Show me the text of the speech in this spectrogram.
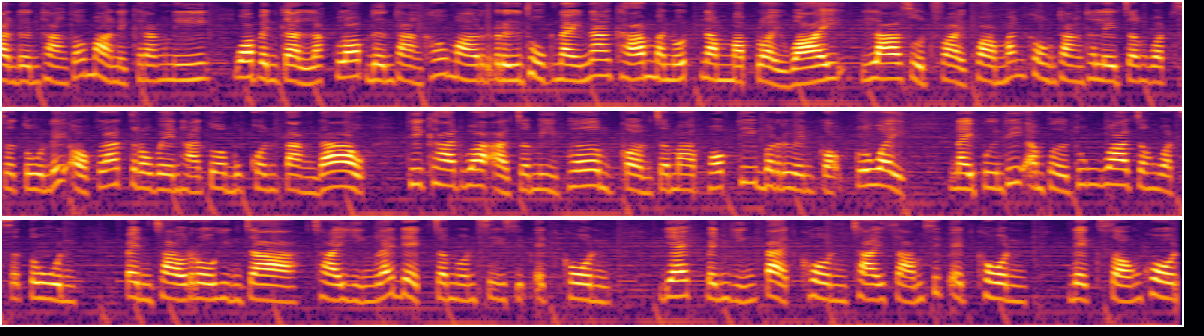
การเดินทางเข้ามาในครั้งนี้ ว่าเป็นการลักลอบเดินทางเข้ามา หรือถูกในหน้าค้ามนุษย์นำมาปล่อยไว้ ล่าสุดฝ่ายความมั่นคงทางทะเลจังหวัดสตูลได้ออกลาดตระเวนหาตัวบุคคลต่างด้าวที่คาดว่าอาจจะมีเพิ่มก่อนจะมาพบที่บริเวณเกาะกล้วย ในพื้นที่อำเภอทุ่งว่าจังหวัดสตูล เป็นชาวโรฮิงญาชายหญิงและเด็กจำนวน 41 คน แยกเป็นหญิง 8 คน ชาย 31 คน เด็ก 2 คน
